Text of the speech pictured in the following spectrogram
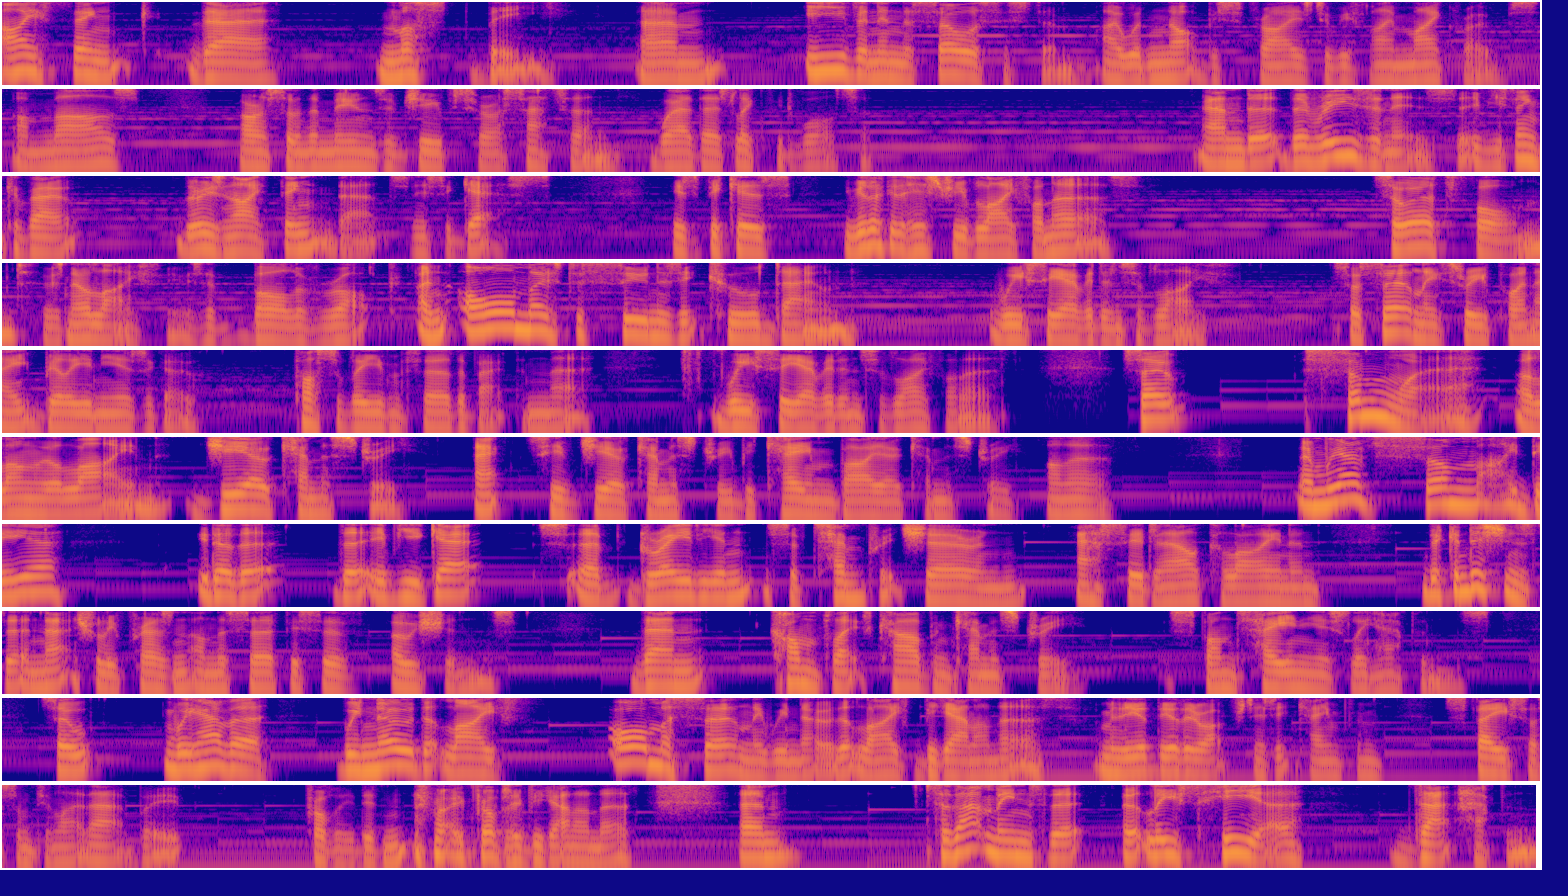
I think there must be, um, even in the solar system, I would not be surprised if we find microbes on Mars or on some of the moons of Jupiter or Saturn where there's liquid water. And uh, the reason is, if you think about the reason I think that, and it's a guess, is because if you look at the history of life on Earth, so Earth formed, there was no life, it was a ball of rock. And almost as soon as it cooled down, we see evidence of life. So, certainly 3.8 billion years ago, possibly even further back than that, we see evidence of life on Earth. So, somewhere along the line, geochemistry, active geochemistry, became biochemistry on Earth. And we have some idea, you know, that, that if you get uh, gradients of temperature and acid and alkaline and the conditions that are naturally present on the surface of oceans, then complex carbon chemistry spontaneously happens. So we have a, we know that life, almost certainly we know that life began on Earth. I mean, the, the other option is it came from space or something like that, but it probably didn't, right? It probably began on Earth. Um, so that means that at least here, that happened.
